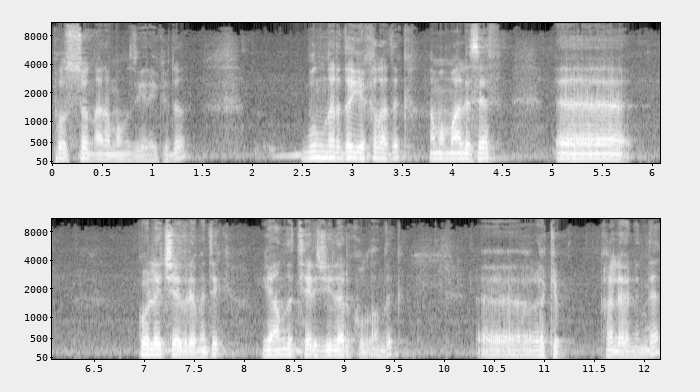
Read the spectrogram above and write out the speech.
Pozisyon aramamız gerekiyordu. Bunları da yakaladık ama maalesef e, gole çeviremedik. Yanlı tercihler kullandık. E, rakip kale önünde.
